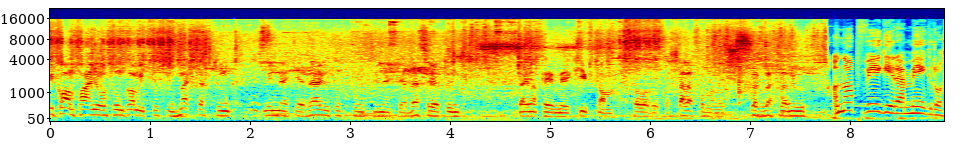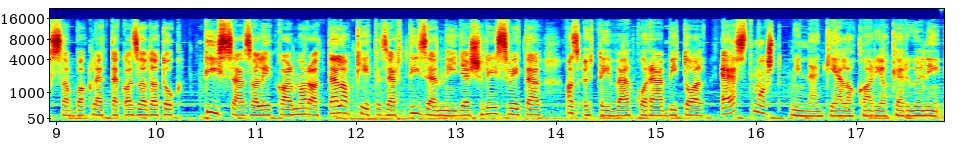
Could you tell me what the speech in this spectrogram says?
Mi kampányoltunk, amit tudtunk, megtettünk, mindenkihez eljutottunk, mindenkihez beszéltünk. Tegnap én még hívtam szavazókat telefonon és közvetlenül. A nap végére még rosszabbak lettek az adatok. 10%-kal maradt el a 2014-es részvétel az 5 évvel korábbitól. Ezt most mindenki el akarja kerülni.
